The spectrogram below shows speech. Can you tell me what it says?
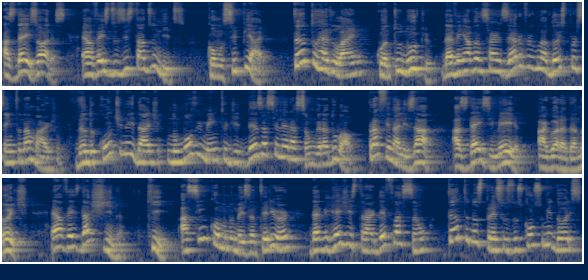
Às 10 horas é a vez dos Estados Unidos, com o CPI, tanto o headline quanto o núcleo devem avançar 0,2% na margem, dando continuidade no movimento de desaceleração gradual. Para finalizar, às 10h30, agora da noite, é a vez da China, que, assim como no mês anterior, deve registrar deflação tanto nos preços dos consumidores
